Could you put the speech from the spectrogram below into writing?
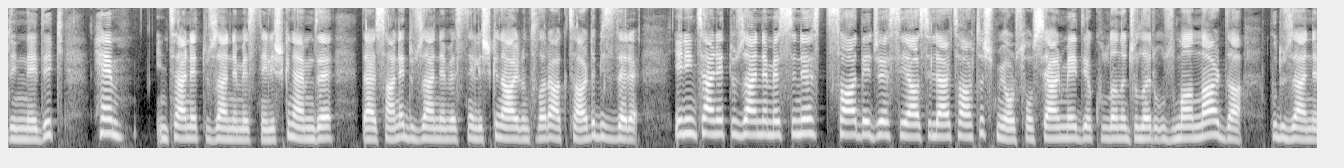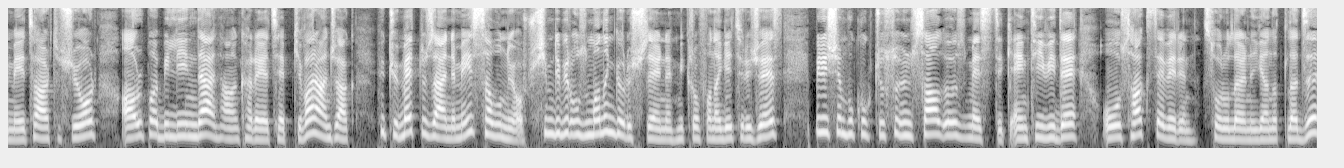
dinledik. Hem internet düzenlemesine ilişkin hem de dershane düzenlemesine ilişkin ayrıntıları aktardı bizlere. Yeni internet düzenlemesini sadece siyasiler tartışmıyor. Sosyal medya kullanıcıları, uzmanlar da bu düzenlemeyi tartışıyor. Avrupa Birliği'nden Ankara'ya tepki var ancak hükümet düzenlemeyi savunuyor. Şimdi bir uzmanın görüşlerini mikrofona getireceğiz. Bilişim hukukçusu Ünsal Özmestik NTV'de Oğuz Haksever'in sorularını yanıtladı.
